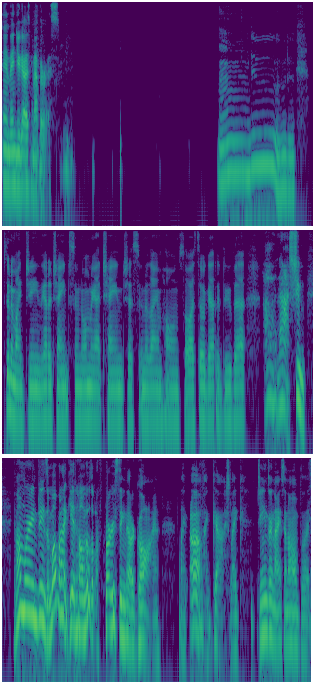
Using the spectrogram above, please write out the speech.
and then you guys can have the rest. Mm, Still in my jeans. Gotta change soon. Normally I change as soon as I am home, so I still gotta do that. Oh nah, shoot. If I'm wearing jeans, the moment I get home, those are the first thing that are gone. Like, oh my gosh, like jeans are nice and all, but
